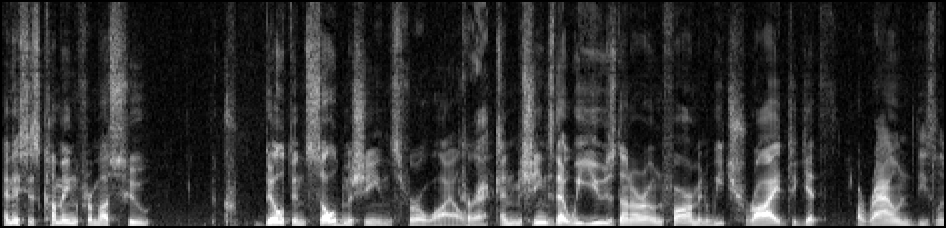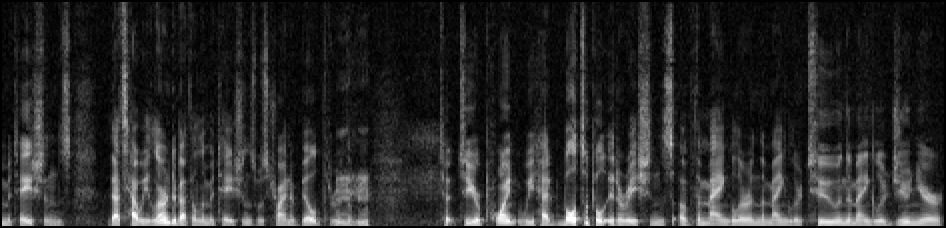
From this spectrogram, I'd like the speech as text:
And this is coming from us who built and sold machines for a while. Correct. And machines that we used on our own farm, and we tried to get around these limitations. That's how we learned about the limitations, was trying to build through Mm-hmm. them. To, to your point, we had multiple iterations of the Mangler and the Mangler 2 and the Mangler Junior.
